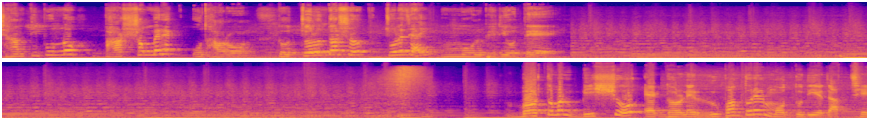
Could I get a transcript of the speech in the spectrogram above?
শান্তিপূর্ণ ভারসাম্যের এক উদাহরণ। তো চলুন দর্শক, চলে যাই মূল ভিডিওতে। বর্তমান বিশ্ব এক ধরনের রূপান্তরের মধ্য দিয়ে যাচ্ছে।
